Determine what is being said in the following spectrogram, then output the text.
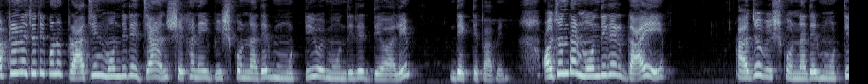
আপনারা যদি কোনো প্রাচীন মন্দিরে যান সেখানে এই বিষকন্যাদের মূর্তি ওই মন্দিরের দেওয়ালে দেখতে পাবেন। অজন্তার মন্দিরের গায়ে আজও বিষকন্যাদের মূর্তি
